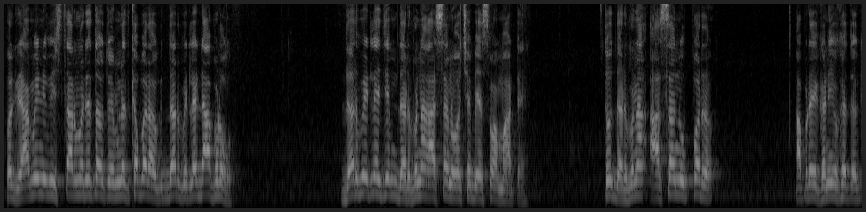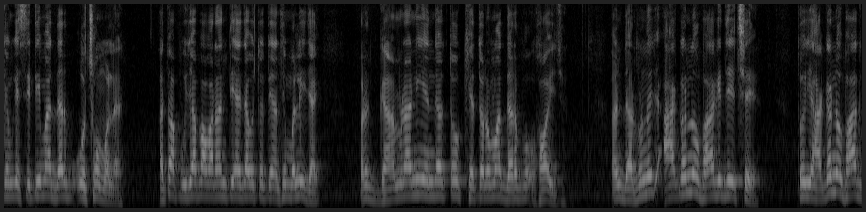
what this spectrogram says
પણ ગ્રામીણ વિસ્તારમાં રહેતા હોય તો એમને જ ખબર આવે દર્ભ એટલે ડાભડો દર્ભ એટલે જેમ દર્ભના આસન હોય છે બેસવા માટે. તો દર્ભના આસન ઉપર આપણે ઘણી વખત કેમ કે સિટીમાં દર્ભ ઓછો મળે. અથવા પૂજાપાવાળાને ત્યાં જાવ તો ત્યાંથી મળી જાય. પણ ગામડાની અંદર તો ખેતરોમાં દર્ભ હોય જ. અને દર્ભનો જ આગળનો ભાગ જે છે, તો એ આગળનો ભાગ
